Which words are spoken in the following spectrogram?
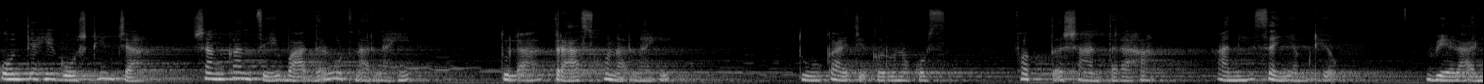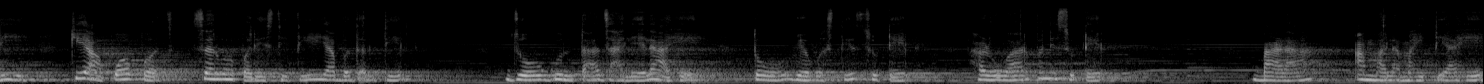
कोणत्याही गोष्टींच्या शंकांचे वादळ उठणार नाही. तुला त्रास होणार नाही. तू काळजी करू नकोस. फक्त शांत राहा आणि संयम ठेव. वेळ आली की आपोआपच सर्व परिस्थिती या बदलतील जो गुंता झालेला आहे तो व्यवस्थित सुटेल हळूवारपणे सुटेल. बाळा आम्हाला माहिती आहे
